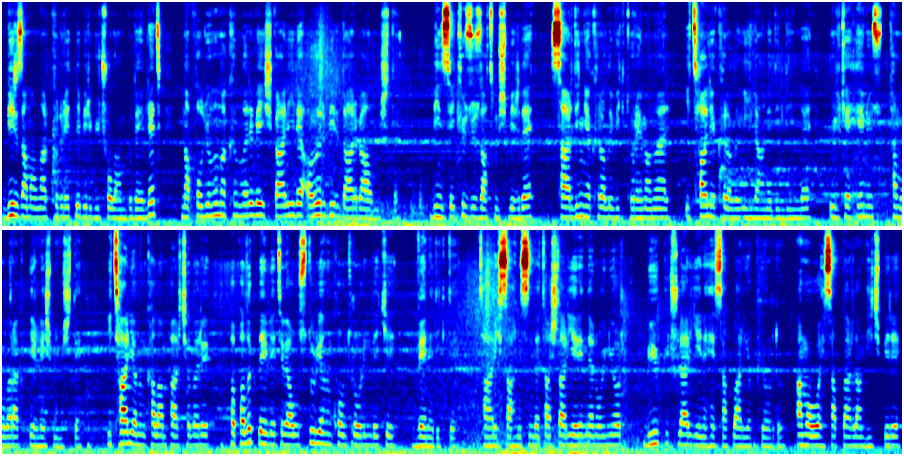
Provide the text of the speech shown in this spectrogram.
Bir zamanlar kudretli bir güç olan bu devlet Napolyon'un akınları ve işgaliyle ağır bir darbe almıştı. 1861'de Sardinya Kralı Victor Emanuel İtalya Kralı ilan edildiğinde ülke henüz tam olarak birleşmemişti. İtalya'nın kalan parçaları Papalık Devleti ve Avusturya'nın kontrolündeki Venedik'ti. Tarih sahnesinde taşlar yerinden oynuyor, büyük güçler yeni hesaplar yapıyordu. Ama o hesaplardan hiçbiri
